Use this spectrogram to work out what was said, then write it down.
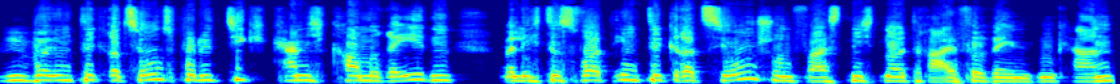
über Integrationspolitik kann ich kaum reden, weil ich das Wort Integration schon fast nicht neutral verwenden kann.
